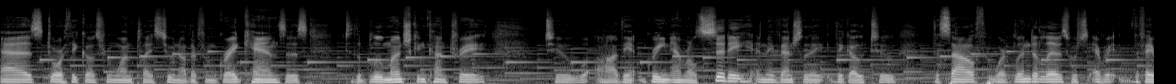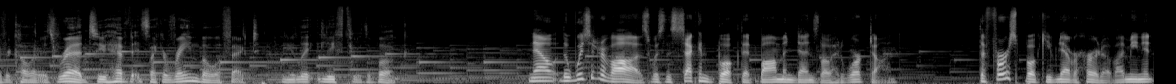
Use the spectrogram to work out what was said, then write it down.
as Dorothy goes from one place to another, from gray Kansas to the blue Munchkin country to uh, the Green Emerald City, and eventually they, go to the south where Glinda lives, which every the favorite color is red. So you have it's like a rainbow effect when you leaf through the book. Now, The Wizard of Oz was the second book that Baum and Denslow had worked on. The first book you've never heard of. I mean, it,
